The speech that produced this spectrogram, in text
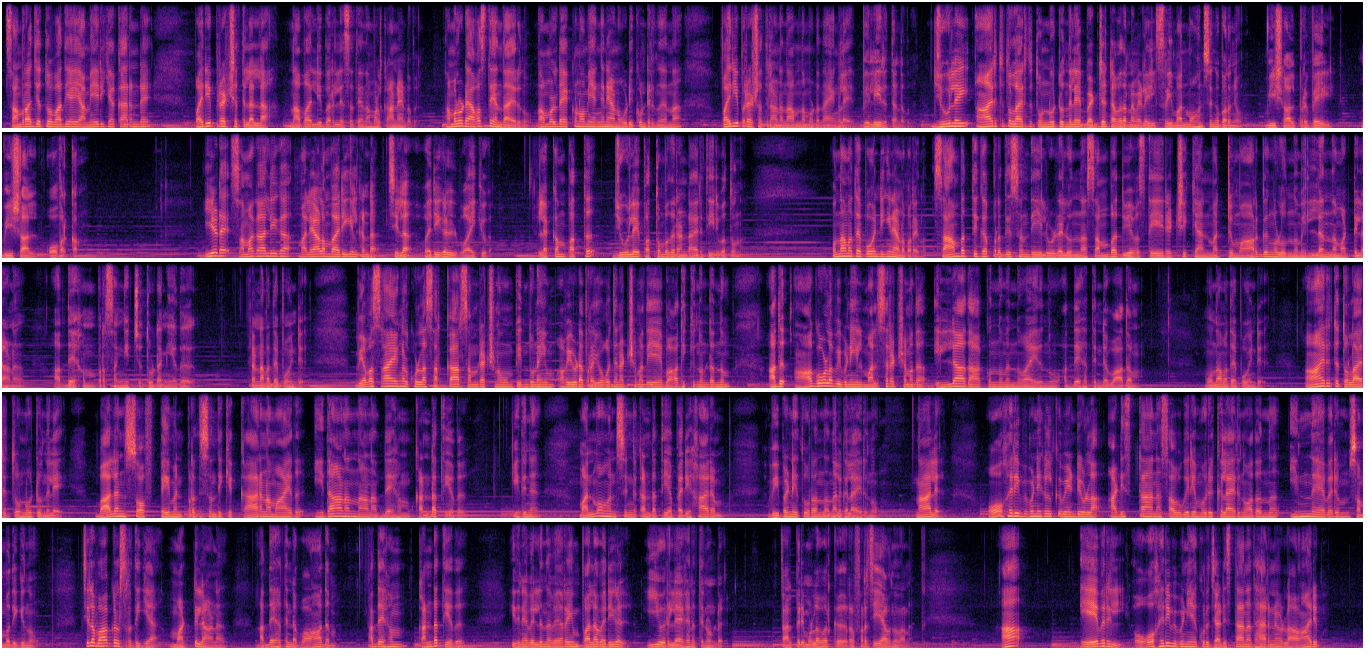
സാമ്രാജ്യത്വവാദിയായ അമേരിക്കക്കാരന്റെ പരിപ്രേക്ഷ്യത്തിലല്ല നവ ലിബറലിസത്തെ നമ്മൾ കാണേണ്ടത്. നമ്മളുടെ അവസ്ഥ എന്തായിരുന്നു? നമ്മളുടെ എക്കണോമി എങ്ങനെയാണ് ഓടിക്കൊണ്ടിരുന്നത് എന്ന പരിപ്രേക്ഷത്തിലാണ് നാം നമ്മുടെ നയങ്ങളെ വിലയിരുത്തേണ്ടത്. ജൂലൈ ആയിരത്തി തൊള്ളായിരത്തി തൊണ്ണൂറ്റൊന്നിലെ ബഡ്ജറ്റ് അവതരണ വേളയിൽ ശ്രീ മൻമോഹൻ സിംഗ് പറഞ്ഞു we shall prevail we shall overcome. ഈയിടെ സമകാലിക മലയാളം വാരികയിൽ കണ്ട ചില വരികൾ വായിക്കുക. ലക്കം പത്ത് ജൂലൈ പത്തൊമ്പത് രണ്ടായിരത്തി ഇരുപത്തൊന്ന് ഒന്നാമത്തെ പോയിന്റ് ഇങ്ങനെയാണ് പറയുന്നത്. സാമ്പത്തിക പ്രതിസന്ധിയിൽ ഉഴലുന്ന സമ്പദ് വ്യവസ്ഥയെ രക്ഷിക്കാൻ മറ്റു മാർഗങ്ങളൊന്നുമില്ലെന്ന മട്ടിലാണ് അദ്ദേഹം പ്രസംഗിച്ചു തുടങ്ങിയത്. രണ്ടാമത്തെ പോയിന്റ്. വ്യവസായങ്ങൾക്കുള്ള സർക്കാർ സംരക്ഷണവും പിന്തുണയും അവയുടെ പ്രയോജനക്ഷമതയെ ബാധിക്കുന്നുണ്ടെന്നും അത് ആഗോള വിപണിയിൽ മത്സരക്ഷമത ഇല്ലാതാക്കുന്നുമെന്നുമായിരുന്നു അദ്ദേഹത്തിന്റെ വാദം. മൂന്നാമത്തെ പോയിന്റ്. ആയിരത്തി തൊള്ളായിരത്തി തൊണ്ണൂറ്റൊന്നിലെ ബാലൻസ് ഓഫ് പേയ്മെന്റ് പ്രതിസന്ധിക്ക് കാരണമായത് ഇതാണെന്നാണ് അദ്ദേഹം കണ്ടെത്തിയത്. ഇതിന് മൻമോഹൻ സിംഗ് കണ്ടെത്തിയ പരിഹാരം വിപണി തുറന്ന് നൽകലായിരുന്നു. നാല്. ഓഹരി വിപണികൾക്ക് വേണ്ടിയുള്ള അടിസ്ഥാന സൗകര്യമൊരുക്കലായിരുന്നു അതെന്ന് ഇന്നേവരും സമ്മതിക്കുന്നു. ചില വാക്കുകൾ ശ്രദ്ധിക്കുക. മട്ടിലാണ് അദ്ദേഹത്തിന്റെ വാദം. അദ്ദേഹം കണ്ടെത്തിയത് ഇതിനെ വെല്ലുന്ന വേറെയും പല വരികൾ ഈ ഒരു ലേഖനത്തിനുണ്ട്. താല്പര്യമുള്ളവർക്ക് റെഫർ ചെയ്യാവുന്നതാണ്. ആ ഏവരിൽ ഓഹരി വിപണിയെക്കുറിച്ച് അടിസ്ഥാന ധാരണയുള്ള ആരും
